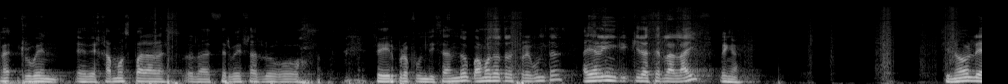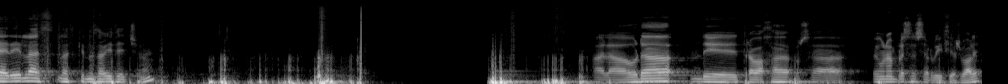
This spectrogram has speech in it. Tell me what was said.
Eh, Rubén, eh, dejamos para las cervezas luego seguir profundizando. Vamos a otras preguntas. ¿Hay alguien que quiera hacer la live? Venga. Si no, le haré las, las que nos habéis hecho. ¿eh? A la hora de trabajar, o sea, en una empresa de servicios, ¿vale?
